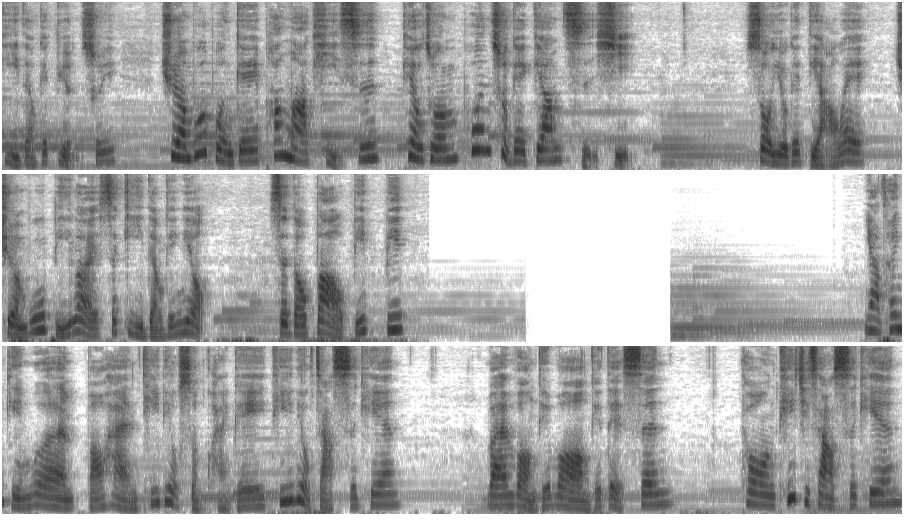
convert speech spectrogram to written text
记得嘅军吹。全部本给白马骑士口中喷出的剑刺死，所有的雕诶，全部比来是基督的肉，食到饱必必。亚吞经文包含第六顺环的第六章事件，万王的王的得胜，同第七章事件，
